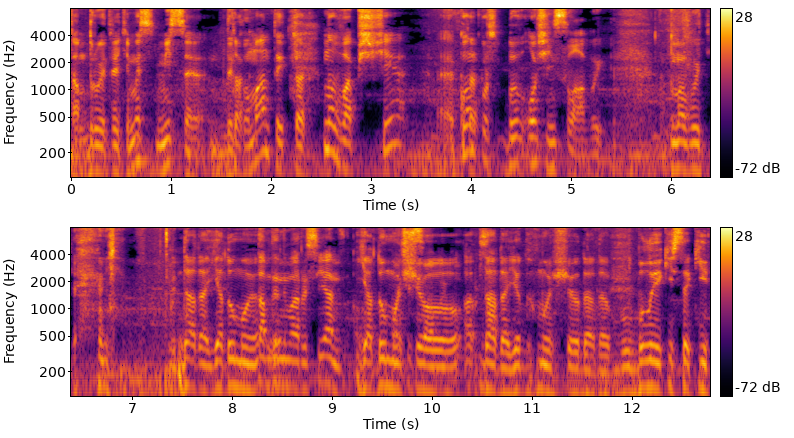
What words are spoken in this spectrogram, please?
там друге, третє місце, дипломанти. Так. Ну, вообще, е, конкурс був дуже слабий. Мабуть, Да, да, я думаю, там, де немає росіян, Я думаю, що да, да, я думаю, що да, да, були якісь такі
